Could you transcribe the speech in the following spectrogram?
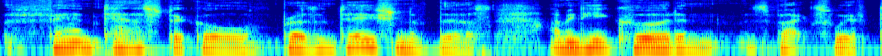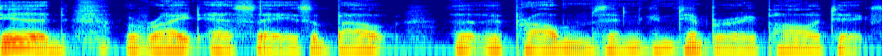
fantastical presentation of this. I mean, he could, and in fact Swift did, write essays about uh, the problems in contemporary politics.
